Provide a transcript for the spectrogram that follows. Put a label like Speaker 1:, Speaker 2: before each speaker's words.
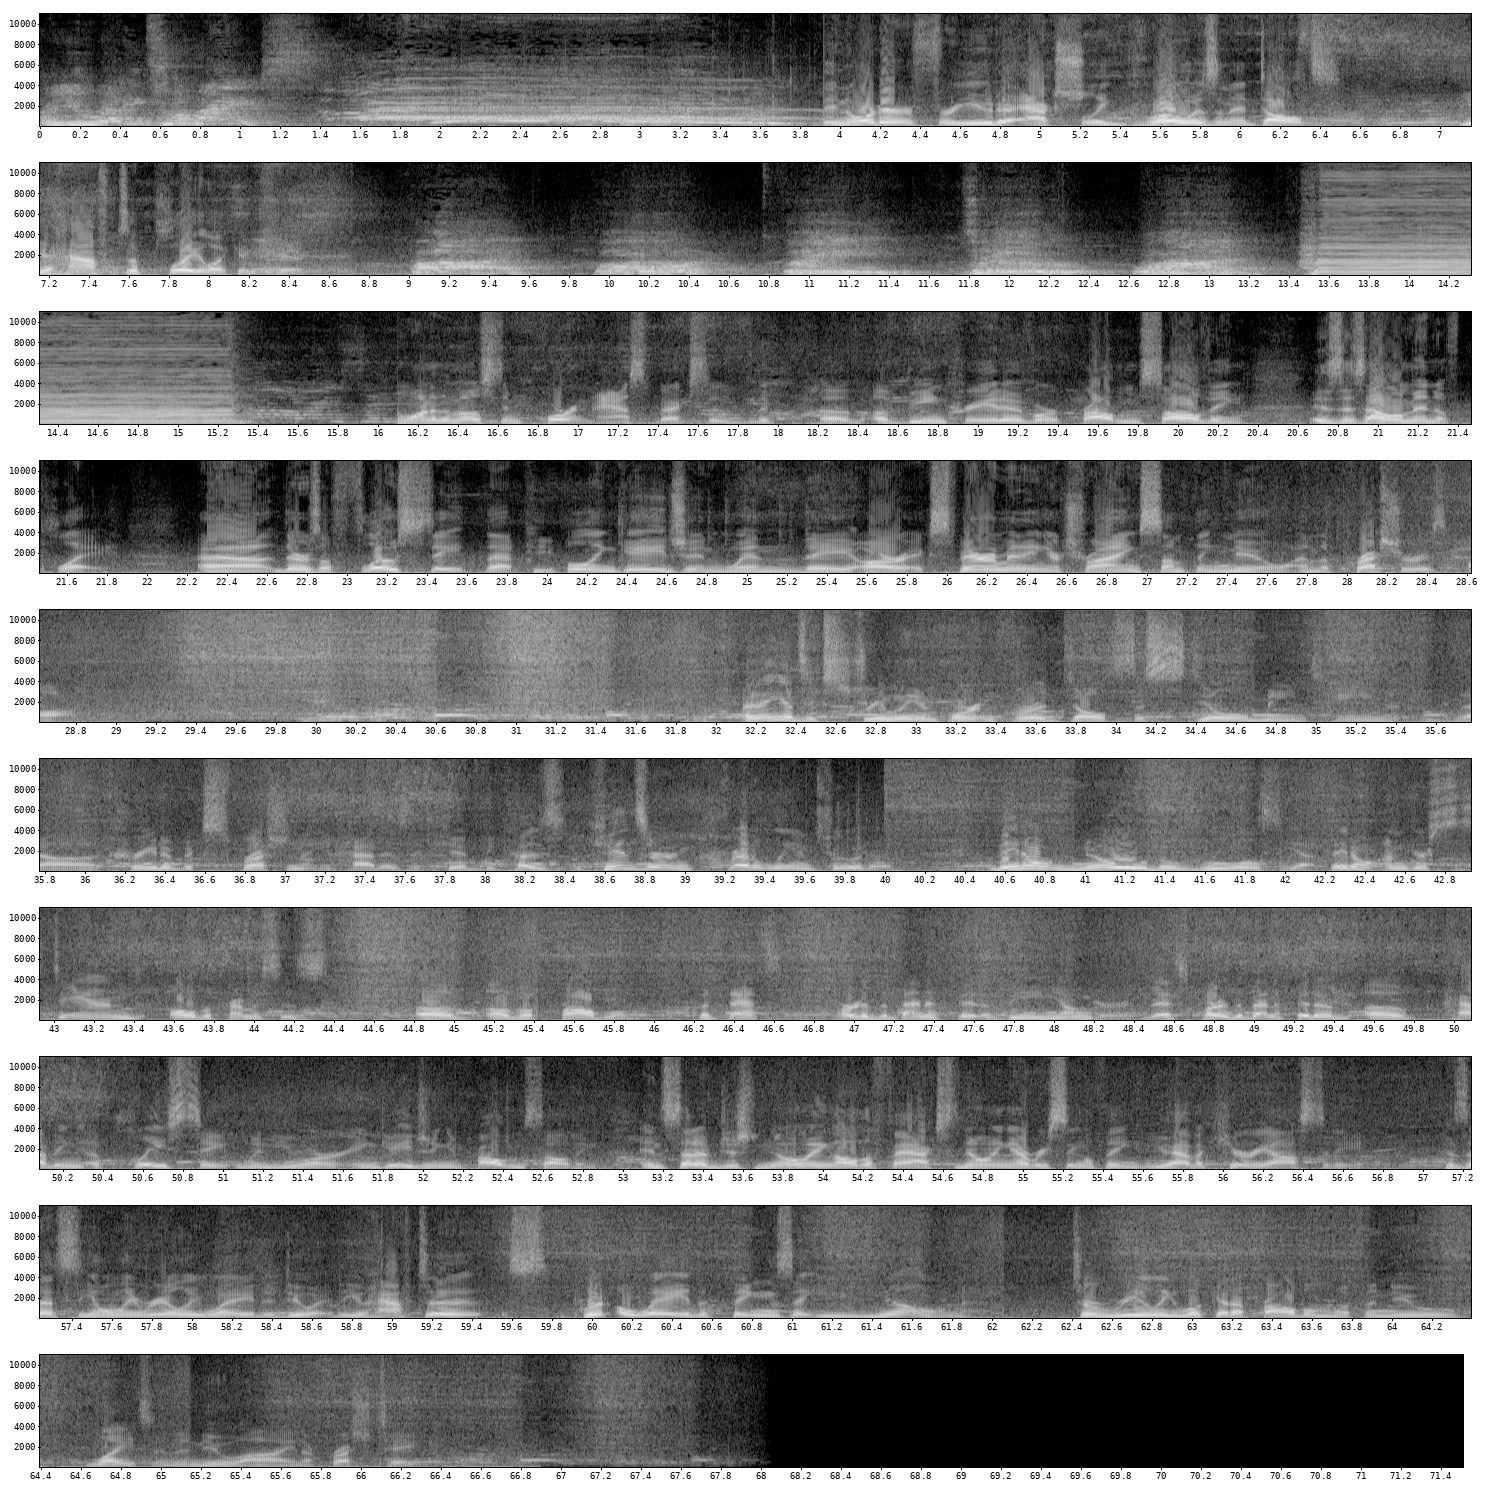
Speaker 1: Are you ready to race?
Speaker 2: In order for you to actually grow as an adult, you have to play like a kid.
Speaker 1: Five, four, three, two, one.
Speaker 2: One of the most important aspects of, the, of, of being creative or problem solving is this element of play. Uh, there's a flow state that people engage in when they are experimenting or trying something new and the pressure is off. I think it's extremely important for adults to still maintain the creative expression that you had as a kid because kids are incredibly intuitive. They don't know the rules yet. They don't understand all the premises of, of a problem. But that's part of the benefit of being younger. That's part of the benefit of, of having a play state when you are engaging in problem solving. Instead of just knowing all the facts, knowing every single thing, you have a curiosity because that's the only really way to do it. You have to put away the things that you've known to really look at a problem with a new light and a new eye and a fresh take.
